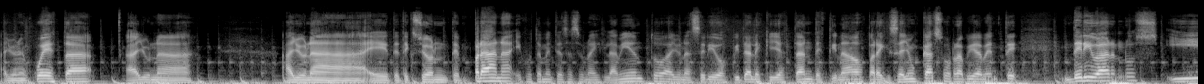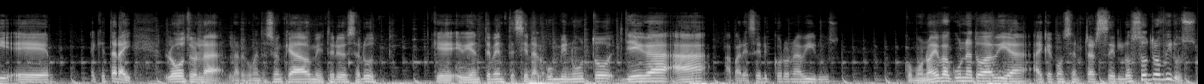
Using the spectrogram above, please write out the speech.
hay una encuesta, hay una hay una eh, detección temprana y justamente se hace un aislamiento, hay una serie de hospitales que ya están destinados para que si hay un caso rápidamente derivarlos y eh, hay que estar ahí. Lo otro, la, la recomendación que ha dado el Ministerio de Salud, que evidentemente si en algún minuto llega a aparecer el coronavirus, como no hay vacuna todavía, hay que concentrarse en los otros virus.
